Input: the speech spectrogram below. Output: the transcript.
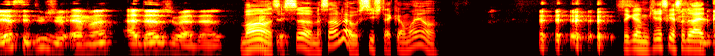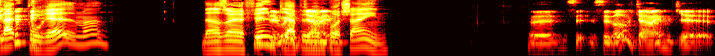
Léa Seydoux joue Emma, Adèle joue Adèle. Bon, c'est ça. Me semble là aussi, j'étais comme, voyons. C'est comme Chris que ça doit être plate pour elle, man. Dans un film, puis elle peut même même. pas chaîne. Ouais, c'est drôle quand même que.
